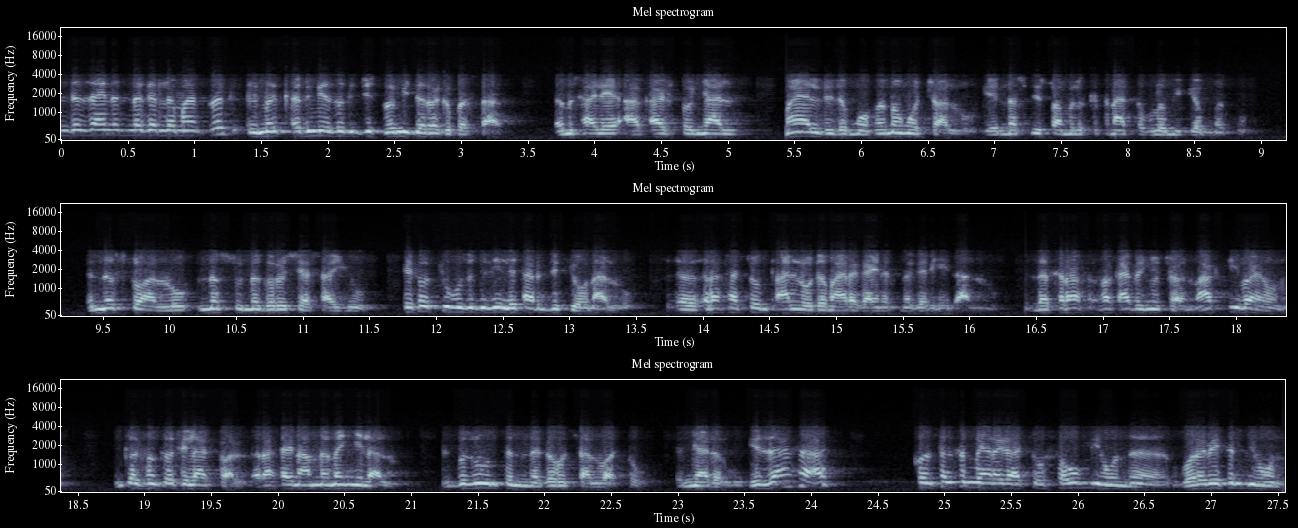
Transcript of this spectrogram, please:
እንደዚህ አይነት ነገር ለማድረግ ቅድሜ ዝግጅት በሚደረግበት ሰዓት ለምሳሌ አቃዥቶኛል፣ mild ደግሞ ህመሞች አሉ። የእነሱ የሷ ምልክት ናት ተብሎ የሚገመቱ እነሱ አሉ። እነሱን ነገሮች ሲያሳዩ ሴቶቹ ብዙ ጊዜ lethargic ይሆናሉ። ራሳቸውን ጣል ወደ ማድረግ አይነት ነገር ይሄዳሉ። ለስራ ፈቃደኞች አሉ፣ active አይሆኑም። እንቅልፍ እንቅልፍ ይላቸዋል። ራሴን አመመኝ ይላሉ። ብዙ እንትን ነገሮች አሏቸው የሚያደርጉ የዛን ሰዓት consult የሚያደርጋቸው ሰውም ይሆን ጎረቤትም ይሆን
